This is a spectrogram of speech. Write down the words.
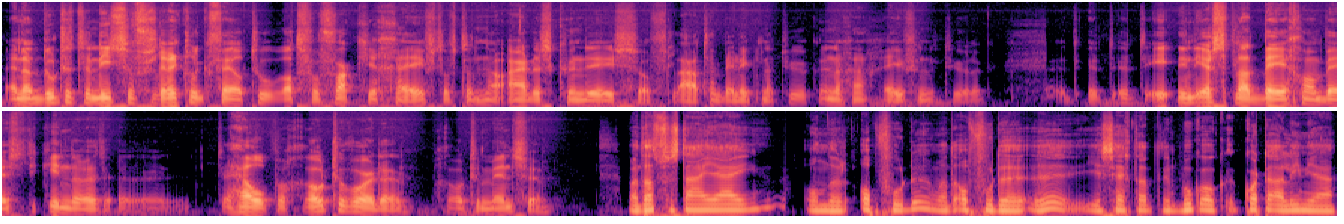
En dan doet het er niet zo verschrikkelijk veel toe wat voor vak je geeft. Of dat nou aardeskunde is, of later ben ik natuurkunde gaan geven natuurlijk. Het, het, in de eerste plaats ben je gewoon bezig die kinderen te, te helpen groot te worden. Grote mensen. Maar dat versta jij onder opvoeden? Want opvoeden, je zegt dat in het boek ook, korte alinea.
